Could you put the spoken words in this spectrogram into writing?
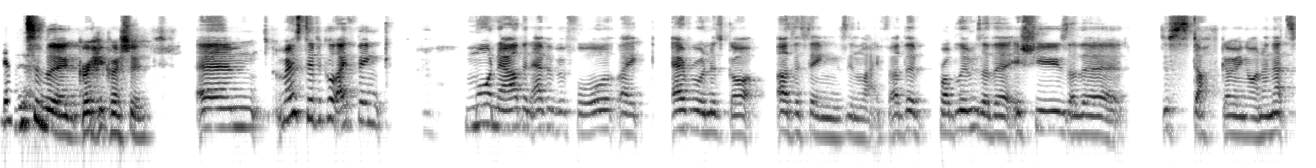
Yeah, this is a great question. Um, most difficult, I think, more now than ever before. Like everyone has got other things in life, other problems, other issues, other just stuff going on, and that's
